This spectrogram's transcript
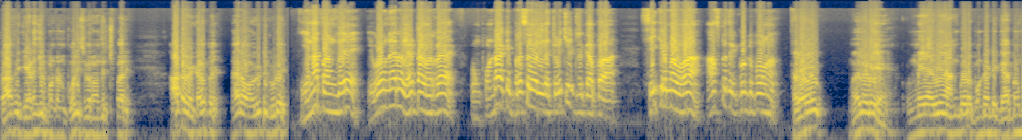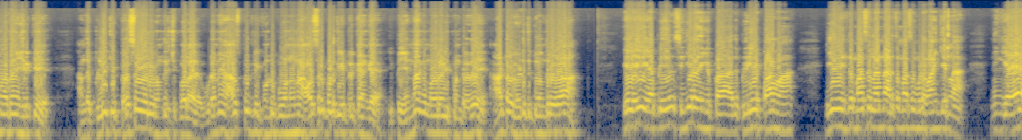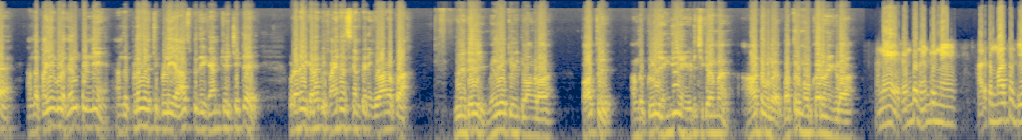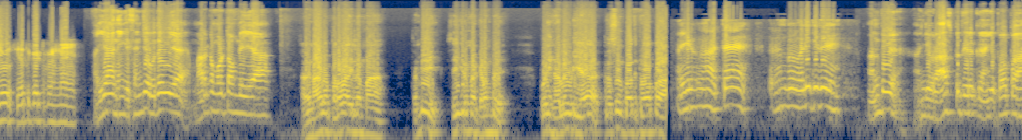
டிராபிக் இடைஞ்சல் பண்றோம்னு போலீஸ் வேற வந்துருச்சு பாரு. ஆட்டோவை கிளப்பு. நேரம் அவன் வீட்டுக்கு விடு. என்ன பண்பு இவ்வளவு நேரம் லேட்டா வர்ற. உன் பொண்டாட்டி பிரசவ வலியில துடிச்சிட்டு இருக்காப்பா. சீக்கிரமா வா. ஆஸ்பத்திரி கூட்டு போகணும். ஹலோ முதலாளி உண்மையாவே அன்போட பொண்டாட்டி கர்ப்பமா தான் இருக்கு. அந்த பிள்ளைக்கு பிரசவ வலி வந்துருச்சு போல. உடனே ஆஸ்பத்திரி கொண்டு போகணும்னு அவசரப்படுத்திட்டு இருக்காங்க. இப்ப என்னங்க முதலாளி பண்றது? ஆட்டோவை எடுத்துட்டு வந்துருவா. ஏய் அப்படி எதுவும் செஞ்சிடாதீங்கப்பா. அது பெரிய பாவம். நீ இந்த மாசம் இல்லைன்னா அடுத்த மாசம் கூட வாங்கிடலாம். நீங்க அந்த பையன் கூட ஹெல்ப் பண்ணி அந்த பிள்ளை வச்சு பிள்ளைய ஆஸ்பத்திரிக்கு அனுப்பிச்சு வச்சுட்டு உடனே கிளம்பி ஃபைனான்ஸ் கம்பெனிக்கு வாங்கப்பா. டேய் மெதுவா தூக்கிட்டு வாங்கடா. பாத்து அந்த பிள்ளை எங்கேயும் இடிச்சுக்காம ஆட்டோல பத்திரமா உட்கார வைங்களா அண்ணே ரொம்ப நன்றிண்ணே. அடுத்த மாசம் டியூ சேர்த்து கட்டுறேண்ணே ஐயா நீங்க செஞ்ச உதவிய மறக்க மாட்டோம் ஐயா அதனால பரவாயில்லம்மா. தம்பி சீக்கிரமா கிளம்பு. போய் நல்லபடியா பிரசவம் பார்த்துட்டு வாப்பா. ஐயோ அத்தை ரொம்ப வலிக்குது. அன்பு அங்க ஒரு ஆஸ்பத்திரி இருக்கு. அங்க போப்பா.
